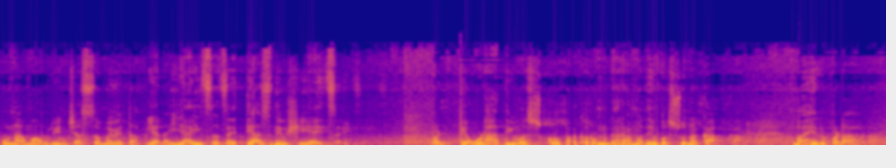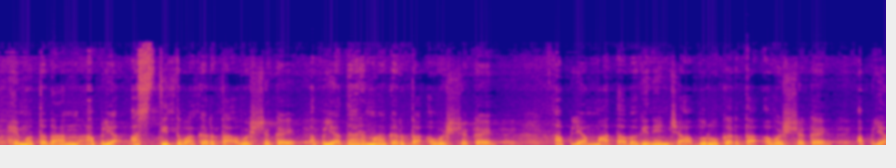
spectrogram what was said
पुन्हा माऊलींच्या समवेत आपल्याला यायचंच आहे. त्याच दिवशी यायचं आहे पण तेवढा दिवस कृपा करून घरामध्ये बसू नका. बाहेर पडा. हे मतदान आपल्या अस्तित्वाकरता आवश्यक आहे. आपल्या धर्माकरता आवश्यक आहे. आपल्या माता भगिनींच्या अब्रूकरता आवश्यक आहे आपल्या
